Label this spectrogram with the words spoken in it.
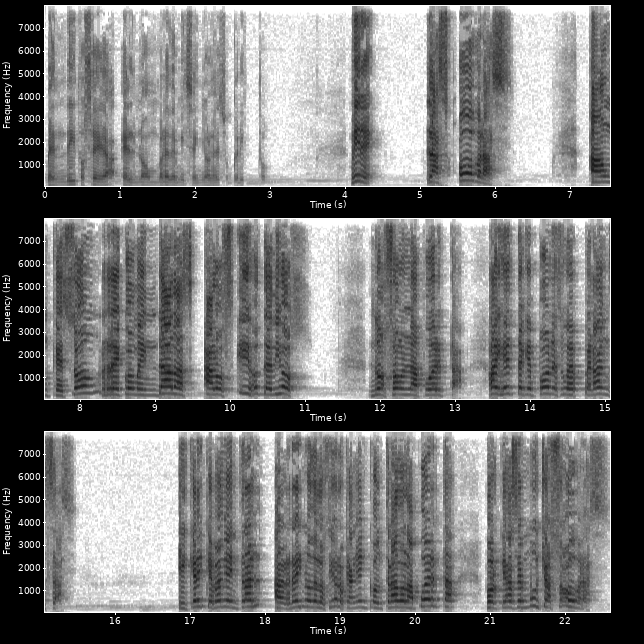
Bendito sea el nombre de mi Señor Jesucristo. Mire, las obras, aunque son recomendadas a los hijos de Dios, no son la puerta. Hay gente que pone sus esperanzas y creen que van a entrar al reino de los cielos, que han encontrado la puerta porque hacen muchas obras.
